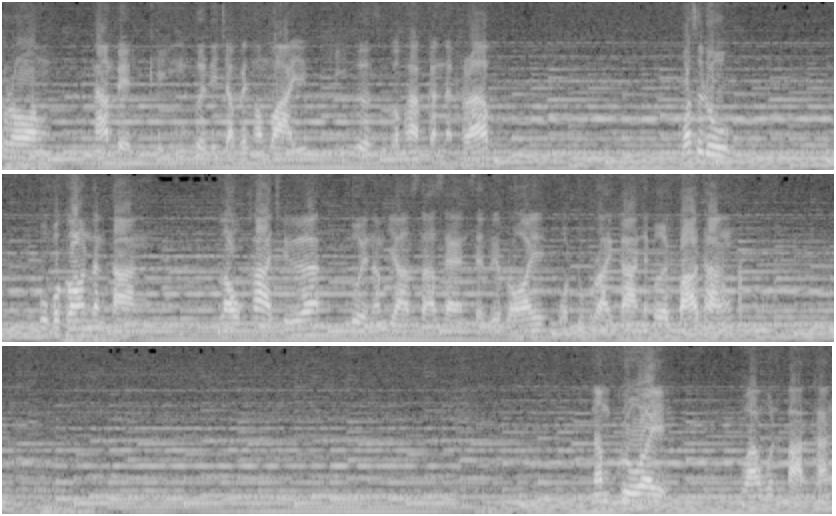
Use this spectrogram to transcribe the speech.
กรองน้ำเบสขิงเพื่อที่จะไปทำวน์ขิงเพื่อสุขภาพกันนะครับ วัสดุอุปกรณ์ต่างๆ เราฆ่าเชื้อด้วยน้ำยาซาแซนเสร็จเรียบร้อยหมดทุกรายการเปิดฝาถัง นำกลวยวางบนปากถัง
